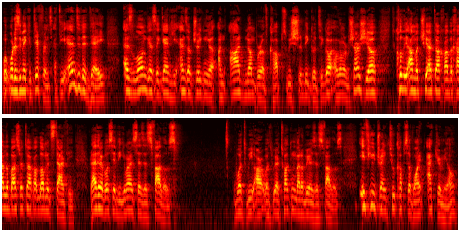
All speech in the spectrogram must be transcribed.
What, what does it make a difference? At the end of the day, as long as again he ends up drinking a, an odd number of cups, we should be good to go. Rather, Rabbi say the Gemara says as follows what we are what we are talking about over here is as follows. If you drank two cups of wine at your meal,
